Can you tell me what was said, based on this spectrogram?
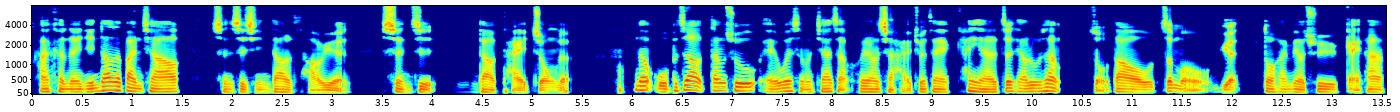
他可能已经到了板桥，甚至已经到了桃园，甚至已经到台中了。那我不知道当初，诶、为什么家长会让小孩就在看牙的这条路上走到这么远，都还没有去改它？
